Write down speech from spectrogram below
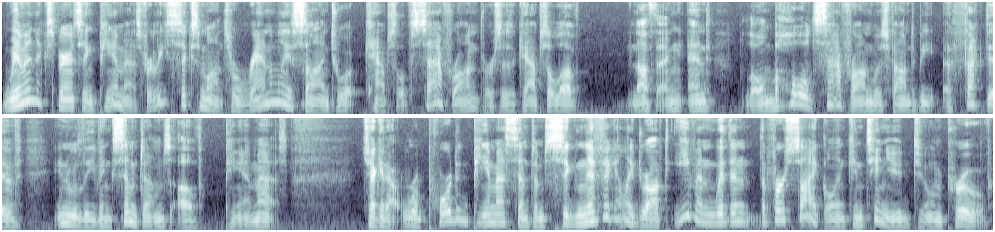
Women experiencing PMS for at least six months were randomly assigned to a capsule of saffron versus a capsule of nothing, and lo and behold, saffron was found to be effective in relieving symptoms of PMS. Check it out. Reported PMS symptoms significantly dropped even within the first cycle and continued to improve.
